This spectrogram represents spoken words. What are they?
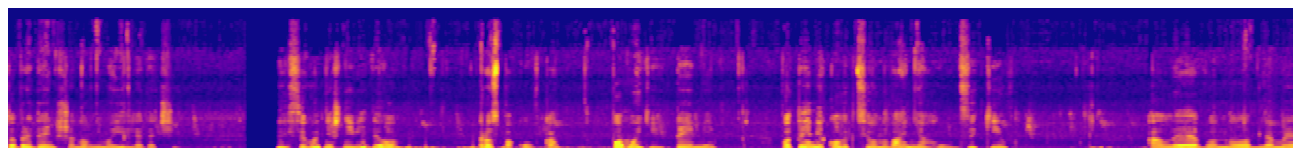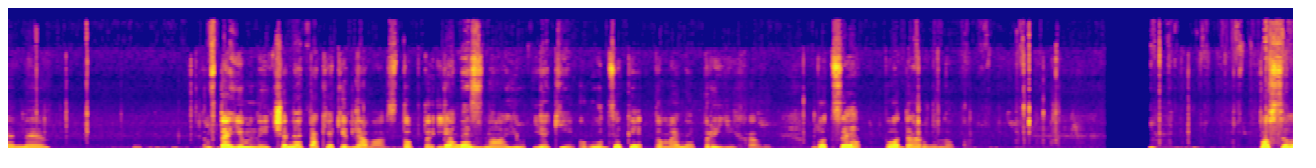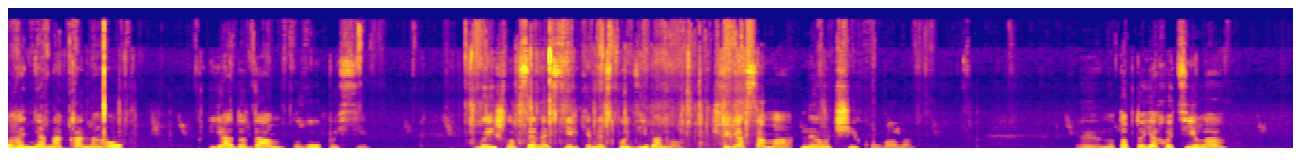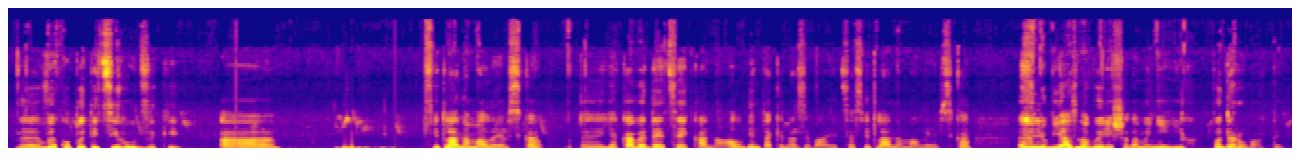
Добрий день, шановні мої глядачі. Сьогоднішнє відео розпаковка по моїй темі, по темі колекціонування гудзиків, але воно для мене втаємничене, так як і для вас. Тобто я не знаю, які гудзики до мене приїхали, бо це подарунок. Посилання на канал я додам в описі. Вийшло все настільки несподівано, що я сама не очікувала. Е, Ну, тобто я хотіла е, викупити ці гудзики, а Світлана Малевська, е, яка веде цей канал, він так і називається Світлана Малевська, люб'язно вирішила мені їх подарувати.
